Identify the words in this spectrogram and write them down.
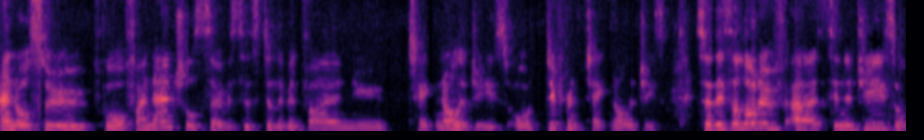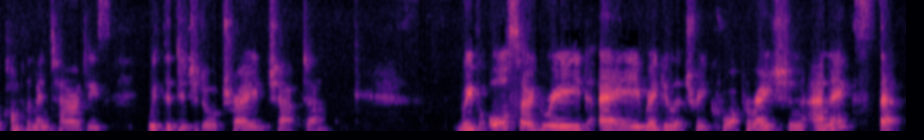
and also for financial services delivered via new technologies or different technologies. So there's a lot of uh, synergies or complementarities with the digital trade chapter. We've also agreed a regulatory cooperation annex that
